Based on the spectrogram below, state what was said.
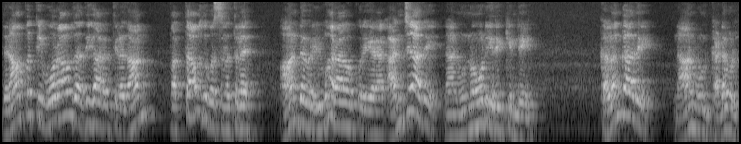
இந்த நாற்பத்தி ஓராவது அதிகாரத்தில தான் பத்தாவது வசனத்துல ஆண்டவர் இவ்வாறாக கூறுகிறார் அஞ்சாதே நான் உன்னோடு இருக்கின்றேன். கலங்காதே நான் உன் கடவுள்.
